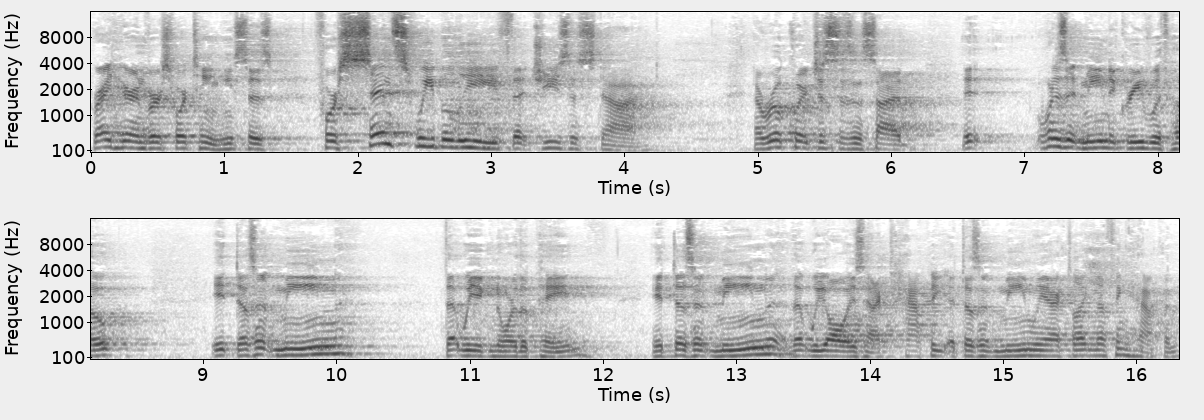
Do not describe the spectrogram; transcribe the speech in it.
Right here in verse 14, he says, For since we believe that Jesus died. Now, real quick, just as an aside, it, what does it mean to grieve with hope? It doesn't mean that we ignore the pain. It doesn't mean that we always act happy. It doesn't mean we act like nothing happened.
